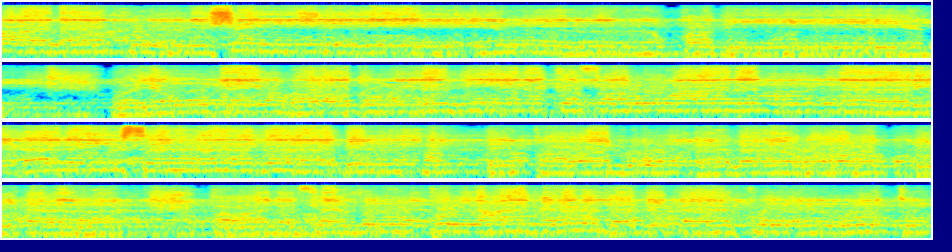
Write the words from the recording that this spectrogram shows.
على كل شيء قدير. ويوم يعرض الذين كفروا على النار أليس هذا بالحق؟ قالوا بلى وربنا. قال فذوقوا العذاب بما كنتم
